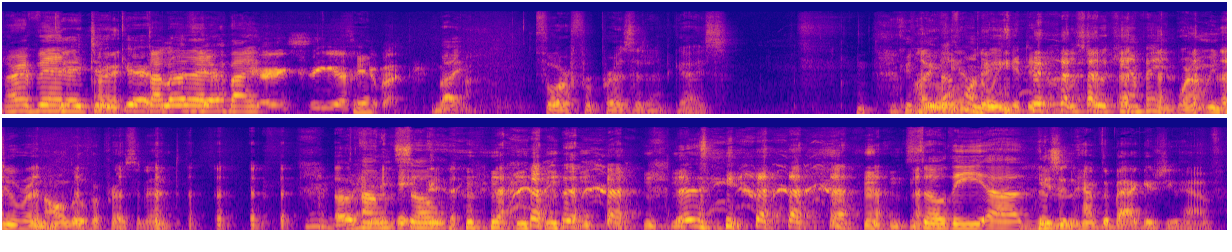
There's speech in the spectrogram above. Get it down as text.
All right, Vin. Okay, take All right. care. Talk to you Love later. ya. Bye. Okay, see ya. Yeah. Goodbye. Bye. Thor for president, guys. Could My do, That's one we could do. Let's do a campaign. why don't we do Ronaldo for president? Okay. Um, so, so the uh, He doesn't have the baggage you have.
